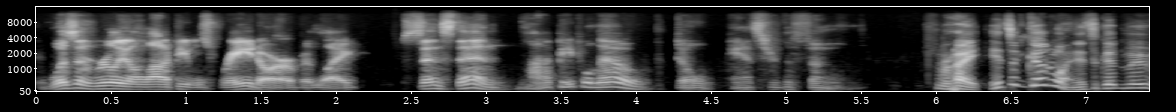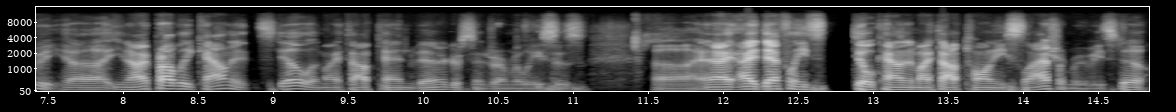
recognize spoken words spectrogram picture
it wasn't really on a lot of people's radar, but like since then, a lot of people know don't answer the phone. Right. It's a good one. It's a good movie. Uh, you know, I probably count it still in my top 10 Vinegar Syndrome releases. Uh, and I, I definitely still count it in my top 20 slasher movies too.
